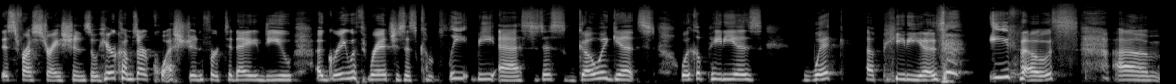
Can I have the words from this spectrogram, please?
this frustration. So here comes our question for today Do you agree with Rich? Is this complete BS? Does this go against Wikipedia's Wikipedia's? ethos um,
